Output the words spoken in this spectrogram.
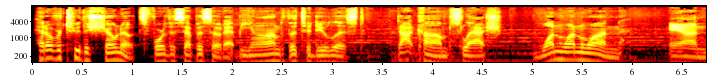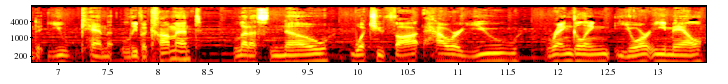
Head over to the show notes for this episode at beyondthetodolist.com slash 111 and you can leave a comment. Let us know what you thought. How are you wrangling your email?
